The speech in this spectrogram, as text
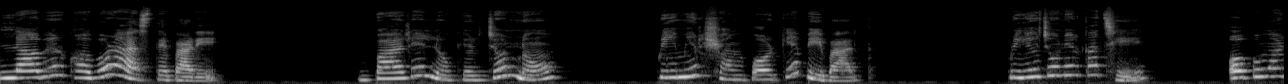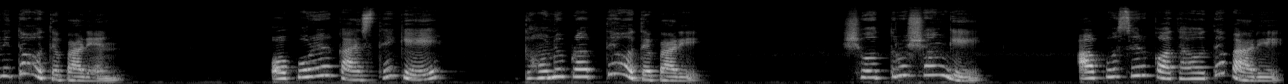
লাভের খবর আসতে পারে। বাইরের লোকের জন্য প্রেমের সম্পর্কে বিবাদ। প্রিয়জনের কাছে অপমানিত হতে পারেন। অপরের কাছ থেকে ধনপ্রাপ্তি হতে পারে। শত্রুর সঙ্গে আপসের কথা হতে পারে।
